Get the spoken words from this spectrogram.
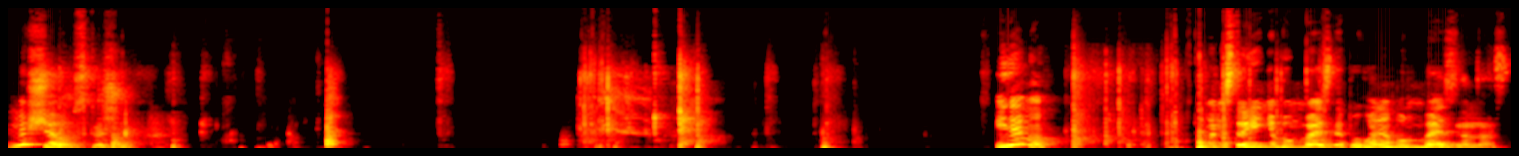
ну що вам скажу? Ідемо. У мене настроєння бомбезне, погода бомбезна в нас.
